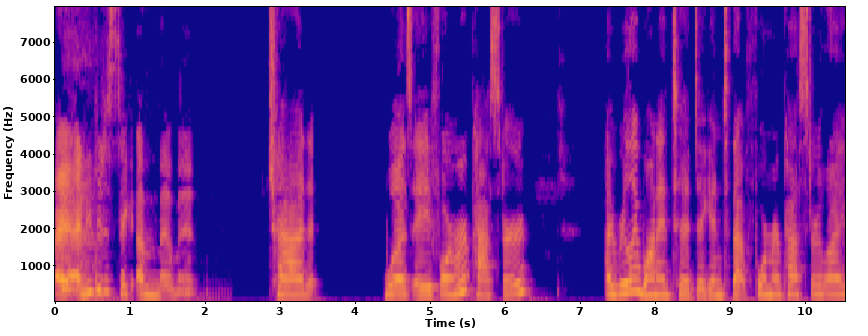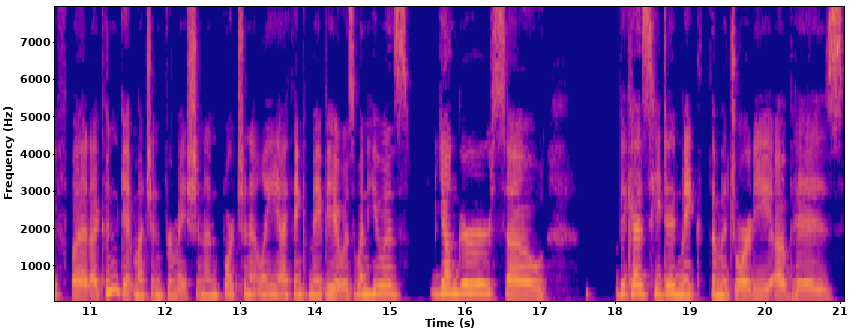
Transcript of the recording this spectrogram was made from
All right, I need to just take a moment. Chad was a former pastor. I really wanted to dig into that former pastor life, but I couldn't get much information, unfortunately. I think maybe it was when he was younger, so because he did make the majority of his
